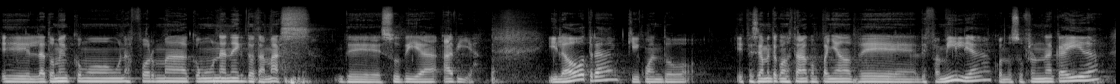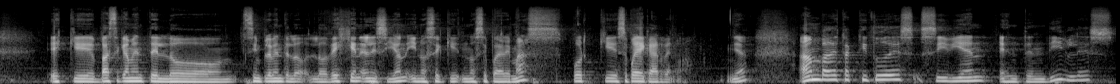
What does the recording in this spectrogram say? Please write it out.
eh, la tomen como una forma, como una anécdota más de su día a día. Y la otra, que cuando, especialmente cuando están acompañados de, familia, cuando sufren una caída, es que básicamente lo, simplemente lo, dejen en el sillón y no se, no se pare más porque se puede caer de nuevo. ¿Ya? Ambas de estas actitudes, si bien entendibles,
